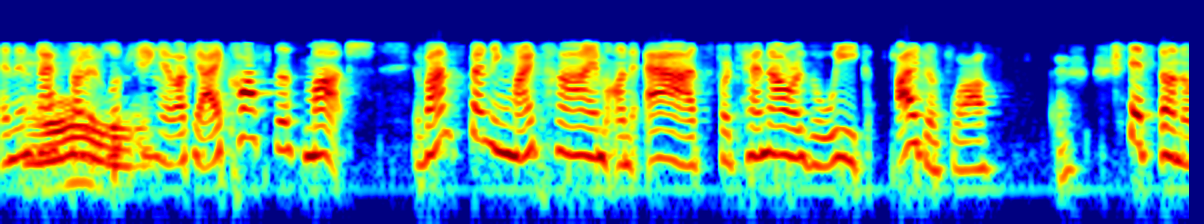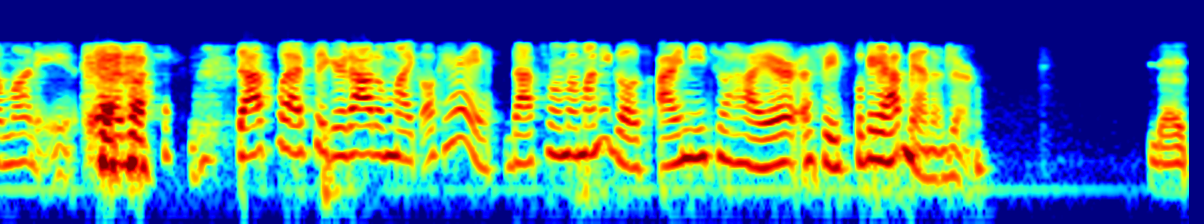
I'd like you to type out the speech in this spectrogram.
And then I started Oh. looking at okay, I cost this much. If I'm spending my time on ads for 10 hours a week, I just lost shit ton of money. And that's what I figured out. I'm like, okay, that's where my money goes. I need to hire a Facebook ad manager. that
